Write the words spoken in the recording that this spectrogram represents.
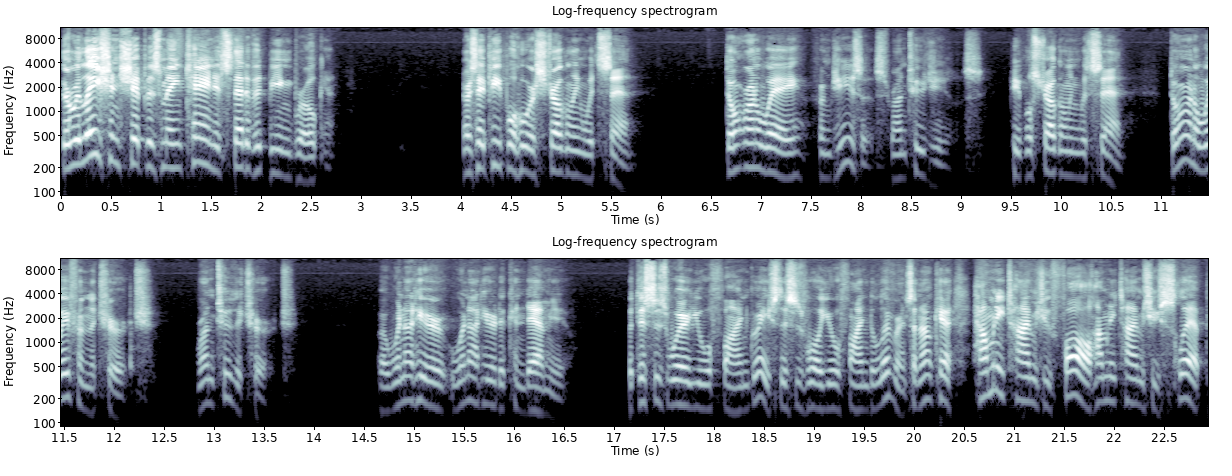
the relationship is maintained instead of it being broken. Or say people who are struggling with sin. Don't run away from Jesus, run to Jesus people struggling with sin. Don't run away from the church. Run to the church. But we're not here, we're not here to condemn you. But this is where you will find grace. This is where you will find deliverance. And I don't care how many times you fall, how many times you slip,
